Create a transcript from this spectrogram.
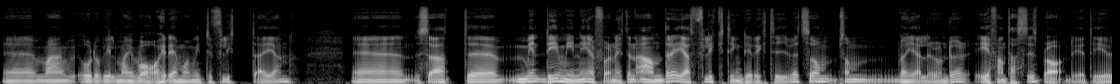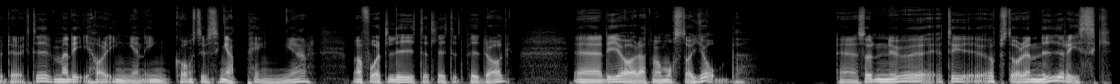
Eh, man, och då vill man ju vara i det, man vill inte flytta igen. Eh, så att eh, min, det är min erfarenhet. Den andra är att flyktingdirektivet som, som de gäller under är fantastiskt bra. Det är ett EU-direktiv, men det har ingen inkomst, det finns inga pengar. Man får ett litet, litet bidrag. Eh, det gör att man måste ha jobb. Eh, så nu uppstår en ny risk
